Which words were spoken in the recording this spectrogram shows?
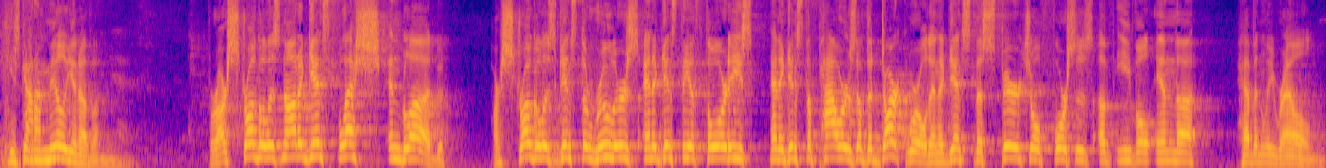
He's got a million of them. For our struggle is not against flesh and blood. Our struggle is against the rulers and against the authorities and against the powers of the dark world and against the spiritual forces of evil in the heavenly realm.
